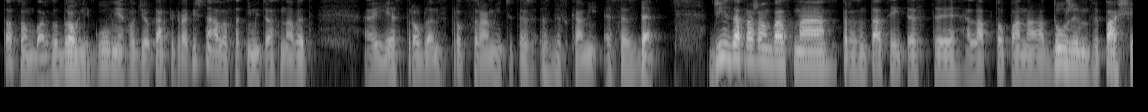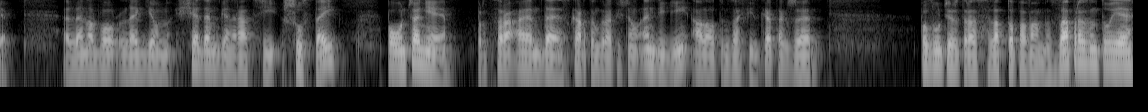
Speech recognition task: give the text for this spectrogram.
to są bardzo drogie. Głównie chodzi o karty graficzne, ale ostatnimi czasy nawet e, jest problem z procesorami czy też z dyskami SSD. Dziś zapraszam Was na prezentację i testy laptopa na dużym wypasie Lenovo Legion 7 generacji 6. Połączenie procesora AMD z kartą graficzną NVIDIA, ale o tym za chwilkę, także pozwólcie, że teraz laptopa Wam zaprezentuję,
